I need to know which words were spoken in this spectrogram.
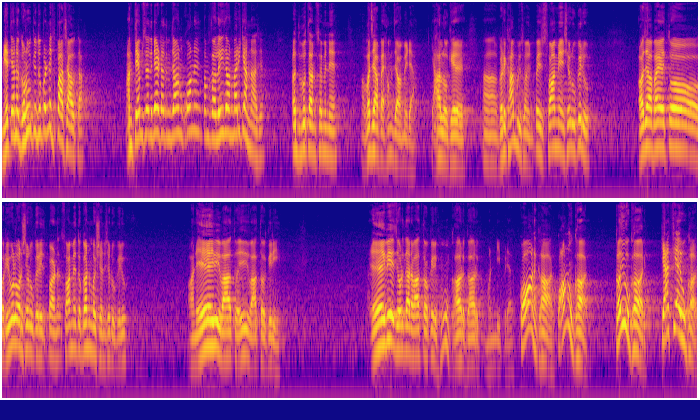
મેં તેને ઘણું કીધું, પણ નથી પાછા આવતા. અને તેમ સાથે બેઠા, તમે જવાનું કોને? તમે તો લઈ જાઓ મારી ક્યાં ના છે? અદભુતાન સ્વામીને વજાભાઈ સમજાવવા માંડ્યા કે, હાલો, ઘેરે ઘડી સાંભળ્યું સ્વામી પછી સ્વામીએ શરૂ કર્યું. અજાભાઈ તો રિવોલ્વર શરૂ કરી પણ સ્વામી તો ગન મશીન શરૂ કર્યું. અને એવી વાતો એવી વાતો કરી. એવી જોરદાર વાતો કરી, હું ઘર ઘર મંડી પડ્યા. કોણ ઘર? કોનું ઘર? કયું ઘર? ક્યાંથી આવ્યું ઘર?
